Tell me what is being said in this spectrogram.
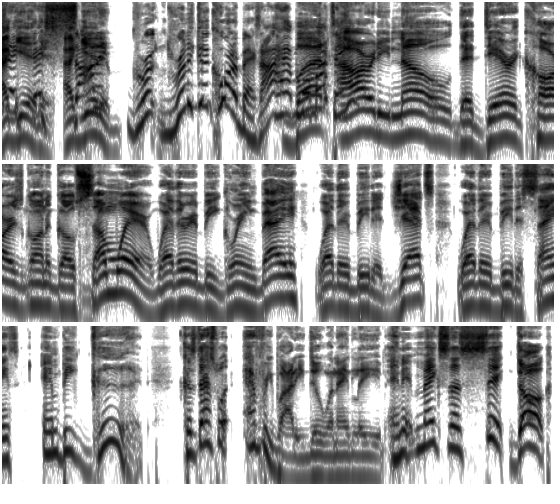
I get they it. I get it. gr- really good quarterbacks. I have them on my But team. I already know that Derek Carr is going to go somewhere, whether it be Green Bay, whether it be the Jets, whether it be the Saints, and be good. Because that's what everybody do when they leave, and it makes us sick, dog.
